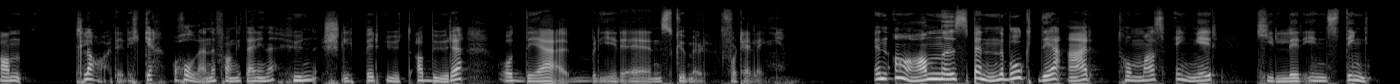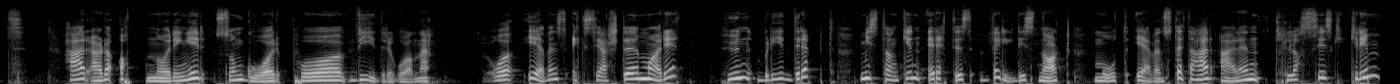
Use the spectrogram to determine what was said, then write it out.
han klarer ikke å holde henne fanget der inne. Hun slipper ut av buret, og det blir en skummel fortelling. En annen spennende bok, det er Thomas Enger, 'Killerinstinkt'. Her er det 18-åringer som går på videregående. Og Evens ekskjæreste Marit hun blir drept. Mistanken rettes veldig snart mot Even. Så dette her er en klassisk krim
